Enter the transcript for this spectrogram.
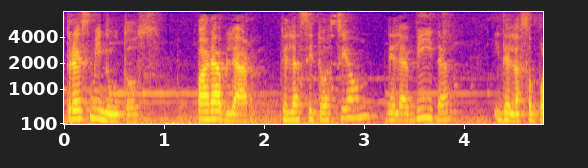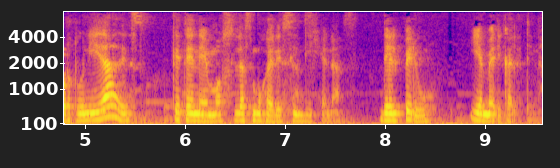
tres minutos para hablar de la situación, de la vida y de las oportunidades que tenemos las mujeres indígenas del Perú y América Latina.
